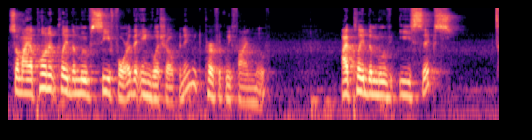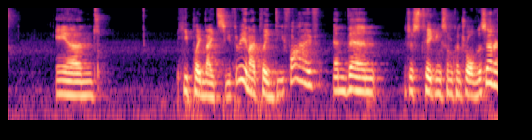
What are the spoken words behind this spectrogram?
So my opponent played the move c4, the English opening, which perfectly fine move. I played the move e6, and he played knight c3, and I played d5, and then just taking some control of the center,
